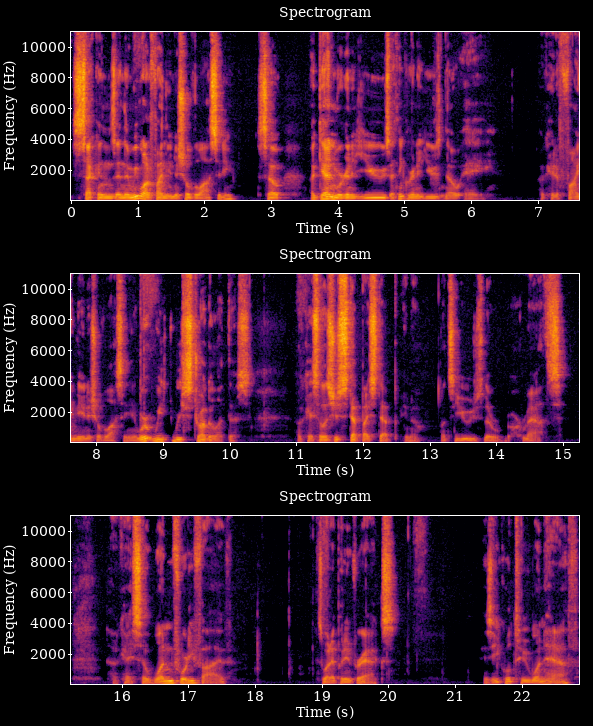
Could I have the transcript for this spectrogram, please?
seconds. And then we want to find the initial velocity. So again, we're going to use, I think we're going to use no a, okay, to find the initial velocity. And we, we struggle at this. Okay, so let's just step by step, you know, let's use the, our maths. Okay, so 145 is what I put in for x is equal to 1 half.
